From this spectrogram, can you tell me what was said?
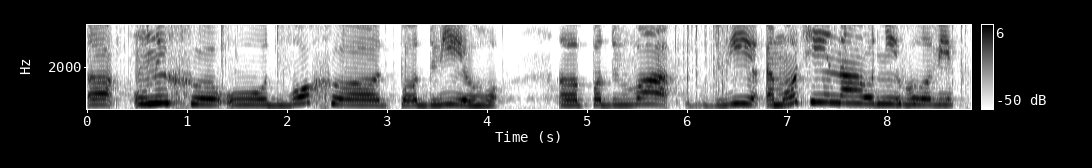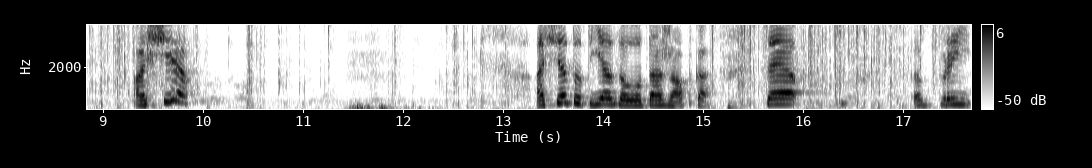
Е, У них е, у двох е, по дві, е, по два, дві емоції на одній голові. А ще. А ще тут є золота жабка. Це, е, при...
